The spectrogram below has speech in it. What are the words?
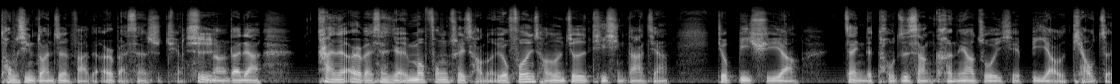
通信端正法的二百三十条。是，那大家看这二百三十条有没有风吹草动？有风吹草动，就是提醒大家，就必须要在你的投资上可能要做一些必要的调整。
